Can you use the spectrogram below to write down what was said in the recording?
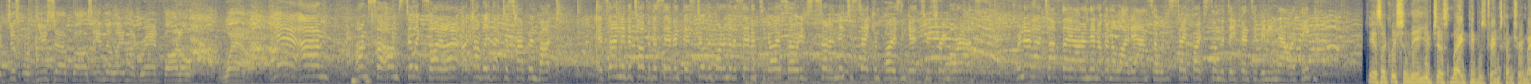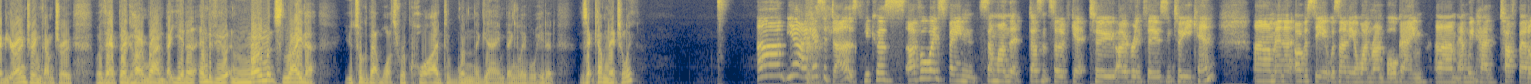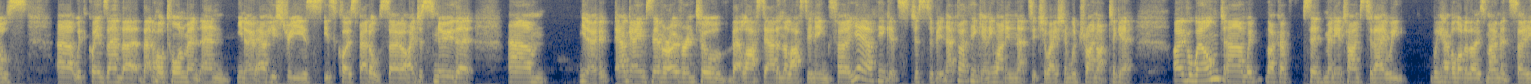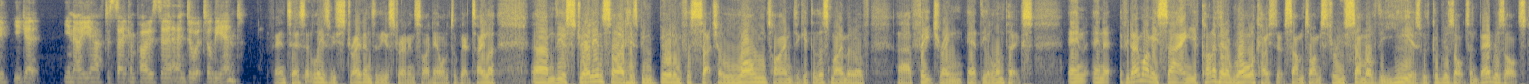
You've just put New South Wales in the lead in the grand final. Wow. Yeah, um, I'm so I'm still excited. I, I can't believe that just happened, but it's only the top of the seventh. There's still the bottom of the seventh to go, so we sort of need to stay composed and get through three more rounds. We know how tough they are, and they're not going to lie down, so we'll just stay focused on the defensive inning now. I think. Yeah, so question there, you've just made people's dreams come true, maybe your own dream come true with that big home run, but yet an interview and moments later you talk about what's required to win the game, being level headed. Does that come naturally? Um, yeah, I guess it does because I've always been someone that doesn't sort of get too over enthused until you can. Um, and uh, obviously, it was only a one run ball game, um, and we'd had tough battles uh, with Queensland the, that whole tournament, and you know our history is is close battles. So I just knew that. Um, you know, our game's never over until that last out in the last inning. So yeah, I think it's just a bit natural. I think anyone in that situation would try not to get overwhelmed. Um, we, like I've said many a times today, we we have a lot of those moments. So you get, you know, you have to stay composed and do it till the end. Fantastic. It leads me straight into the Australian side now. I want to talk about Taylor. Um, the Australian side has been building for such a long time to get to this moment of uh, featuring at the Olympics. And and if you don't mind me saying, you've kind of had a roller coaster sometimes through some of the years with good results and bad results.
